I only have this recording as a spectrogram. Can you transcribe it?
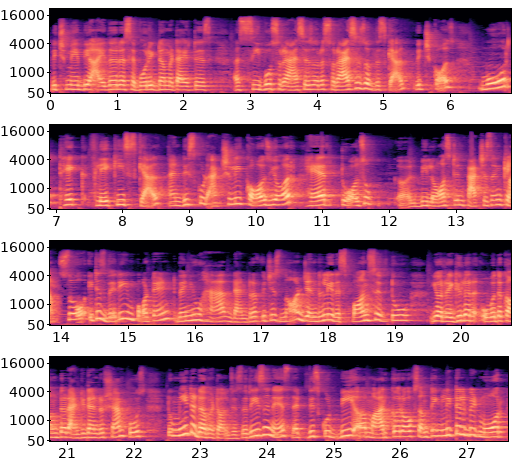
which may be either a seborrheic dermatitis, a sebopsoriasis, or a psoriasis of the scalp, which cause more thick, flaky scalp, and this could actually cause your hair to also uh, be lost in patches and clumps. So it is very important when you have dandruff which is not generally responsive to your regular over-the-counter anti-dandruff shampoos to meet a dermatologist. The reason is that this could be a marker of something little bit more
